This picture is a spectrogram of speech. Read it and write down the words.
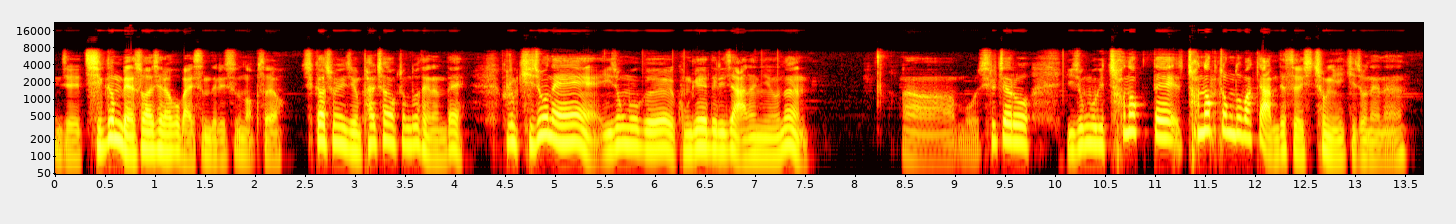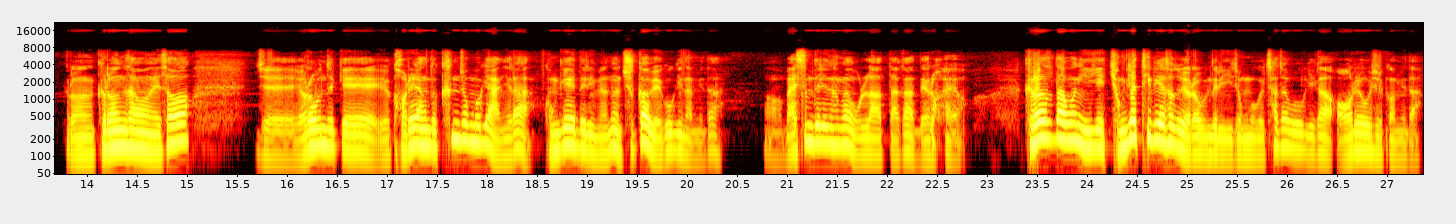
이제 지금 매수하시라고 말씀드릴 수는 없어요. 시가총액이 지금 8천억 정도 되는데 그럼 기존에 이 종목을 공개해드리지 않은 이유는 어, 뭐 실제로 이 종목이 천억대 천억 정도밖에 안 됐어요 시총이 기존에는 그런 그런 상황에서 이제 여러분들께 거래량도 큰 종목이 아니라 공개해드리면은 주가 왜곡이 납니다. 어, 말씀드리는 순간 올라왔다가 내려와요. 그러다 보니 이게 경제TV에서도 여러분들이 이 종목을 찾아보기가 어려우실 겁니다.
